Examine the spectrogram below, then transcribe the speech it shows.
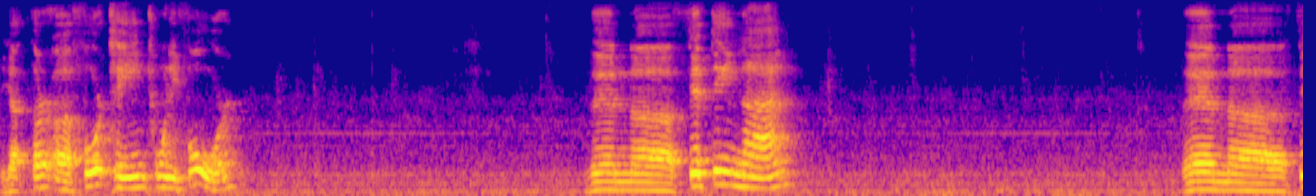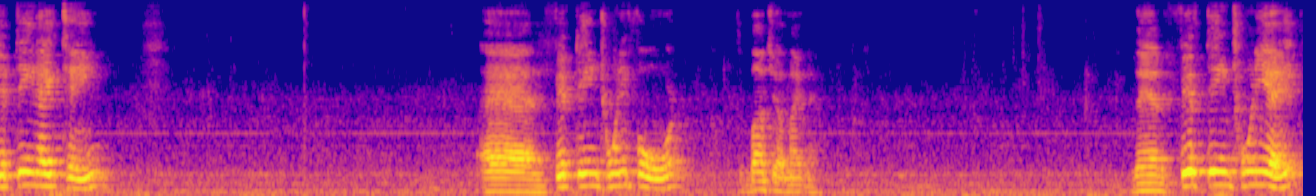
You got thir- uh, 14.24. Then uh, 15.9. Then uh, 15.18. And 1524, it's a bunch of them, ain't there? Then 1528.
